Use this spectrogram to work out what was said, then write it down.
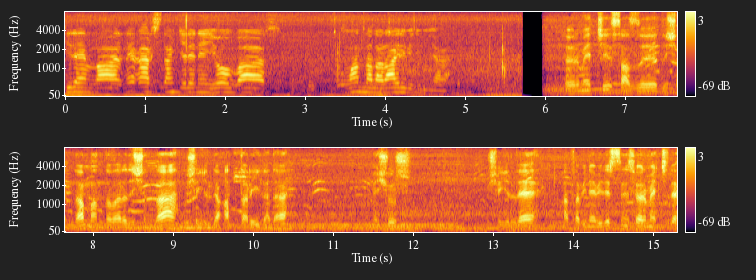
tren var, ne karşıdan gelene yol var. Mandalar ayrı bir dünya. Hürmetçi sazlığı dışında, mandaları dışında bu şekilde atlarıyla da meşhur. Bu şekilde ata binebilirsiniz Hürmetçi'de.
